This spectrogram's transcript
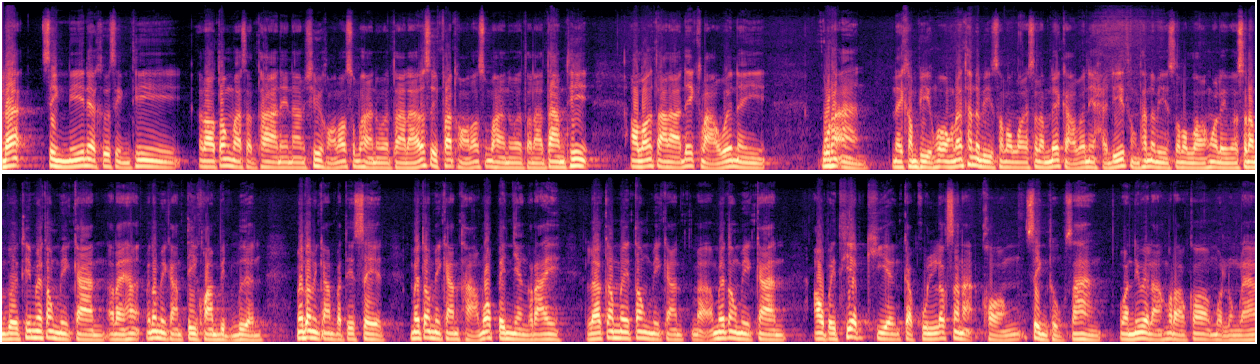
และสิ่งนี้เนี่ยคือสิ่งที่เราต้องมาศรัทธาในนามชื่อของอัลลอฮฺสุบฮานุวะตาลาและสิฟัตของอัลลอฮฺสุบฮานุวะตาลาตามที่อัลลอฮฺตาลาได้กล่าวไว้ในกุรอาน ในคัมภีร์ขององค์และท่านนบีสุลต่านสลัมได้กล่าวไว้ในฮะดีษของท่านนบีสุลต่านอะลัยฮิวะสัลลัมโดยที่ไม่ต้องมีการอะไรฮะไม่ต้องมีการตีความบิดเบือน ไม่ต้องมีการปฏิเสธ ไม่ต้องมีการถามว่าเป็นอย่างไร แล้วก็ไม่ต้องมีการไม่ต้องมีการเอาไปเทียบเคียงกับคุณลักษณะของสิ่งถูกสร้าง วันนี้เวลาของเราก็หมดลงแล้ว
